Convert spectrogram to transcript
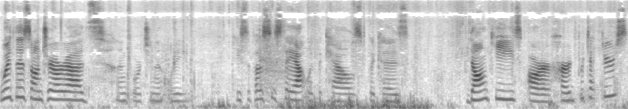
with us on trail rides, unfortunately. He's supposed to stay out with the cows because donkeys are herd protectors.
